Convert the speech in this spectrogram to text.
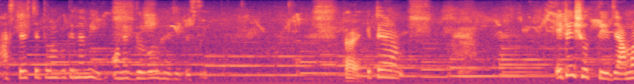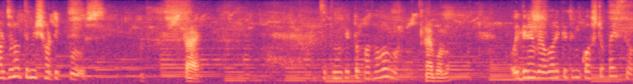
আস্তে আস্তে তোমার প্রতি আমি অনেক দুর্বল হয়ে যেতেছি। তাই? এটা এটাই সত্যি যে আমার জন্য তুমি সঠিক পুরুষ। তাই? আচ্ছা তোমাকে একটা কথা বলব? হ্যাঁ বলো। ওই দিনের ব্যবহারে কি তুমি কষ্ট পাইছো?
